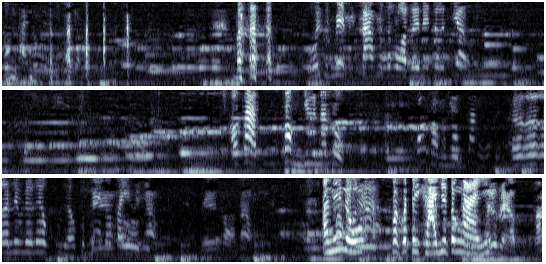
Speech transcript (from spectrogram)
โอ้ย คุณแม่ติดตามมาตลอดเลยในโซเชียลเอาแต่กล้องยืนนะลูกกล้องกล้องยืนเออเออเออเร็วเร็วเร็วเดี๋ยวคุณแม่ต้องไปอื่นอีกอันนี้หนูปกติขายอยู่ตรงไหน รูปอะไรครับมา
